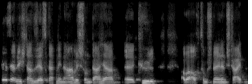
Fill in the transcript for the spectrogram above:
sehr, sehr nüchtern, sehr skandinavisch und daher äh, kühl, aber auch zum schnellen Entscheiden.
